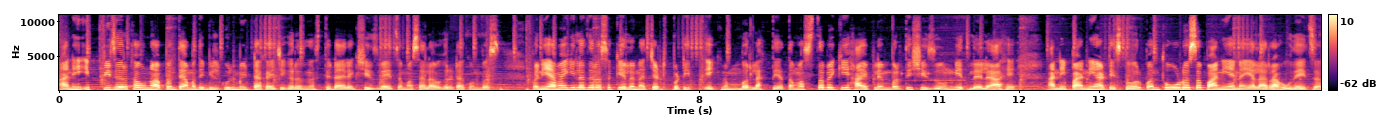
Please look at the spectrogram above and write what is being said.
आणि इप्पी जर खाऊ ना आपण त्यामध्ये बिलकुल मीठ टाकायची गरज नसते. डायरेक्ट शिजवायचं मसाला वगैरे टाकून बस. पण या मॅगीला जर असं केलं ना चटपटीत एक नंबर लागते. आता मस्तपैकी हाय फ्लेमवरती शिजवून घेतलेलं आहे. आणि पाणी आटेस्तोवर पण थोडंसं पाणी आहे ना याला राहू द्यायचं.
